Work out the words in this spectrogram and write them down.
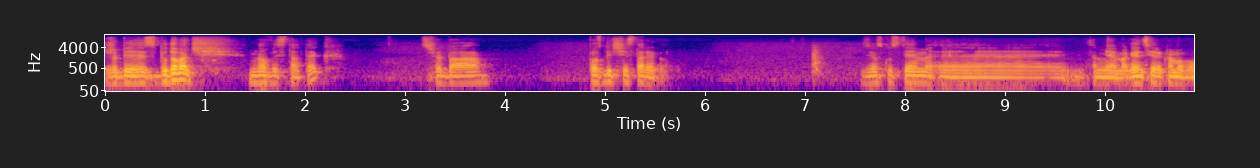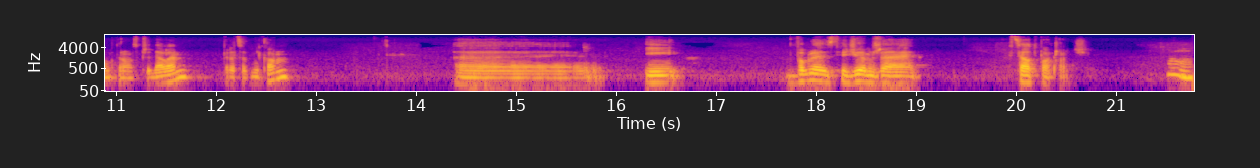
żeby zbudować nowy statek, trzeba pozbyć się starego. W związku z tym e, tam miałem agencję reklamową, którą sprzedałem pracownikom. E, I w ogóle stwierdziłem, że chcę odpocząć. O.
